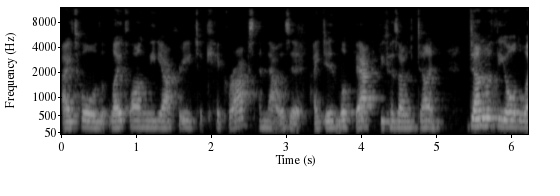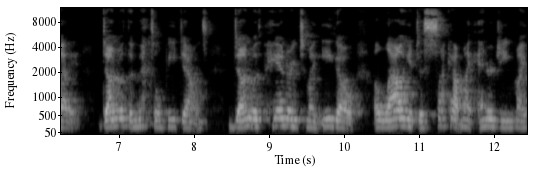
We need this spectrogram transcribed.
I told lifelong mediocrity to kick rocks, and that was it. I didn't look back because I was done. Done with the old way, done with the mental beatdowns, done with pandering to my ego, allowing it to suck out my energy, my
